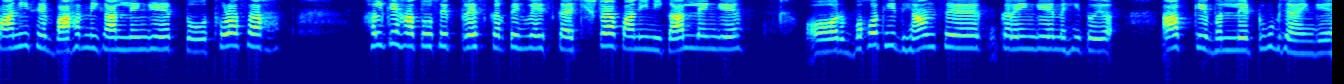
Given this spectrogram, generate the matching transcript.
पानी से बाहर निकाल लेंगे तो थोड़ा सा हल्के हाथों से प्रेस करते हुए इसका एक्स्ट्रा पानी निकाल लेंगे और बहुत ही ध्यान से करेंगे, नहीं तो आपके भल्ले टूट जाएँगे।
